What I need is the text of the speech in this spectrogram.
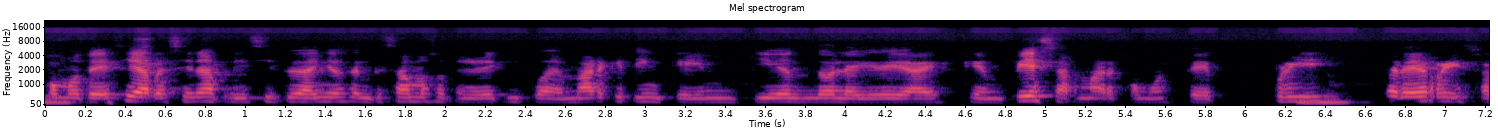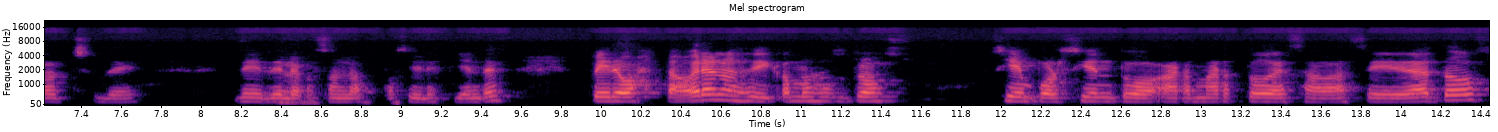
como te decía, recién a principios de años empezamos a tener equipo de marketing que entiendo la idea es que empiece a armar como este pre-research de, de, lo que son los posibles clientes, pero hasta ahora nos dedicamos nosotros 100% a armar toda esa base de datos.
